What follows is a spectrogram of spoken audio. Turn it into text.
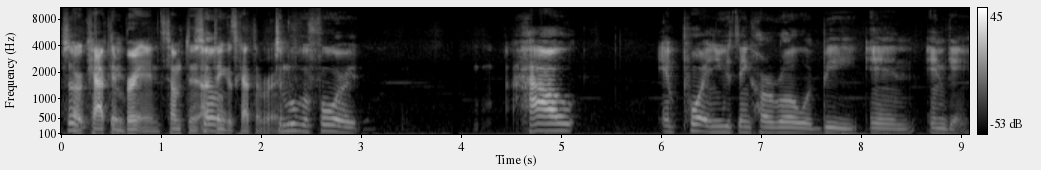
So or Captain Britain something I think it's Captain Britain. to move it forward, how important you think her role would be in Endgame?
